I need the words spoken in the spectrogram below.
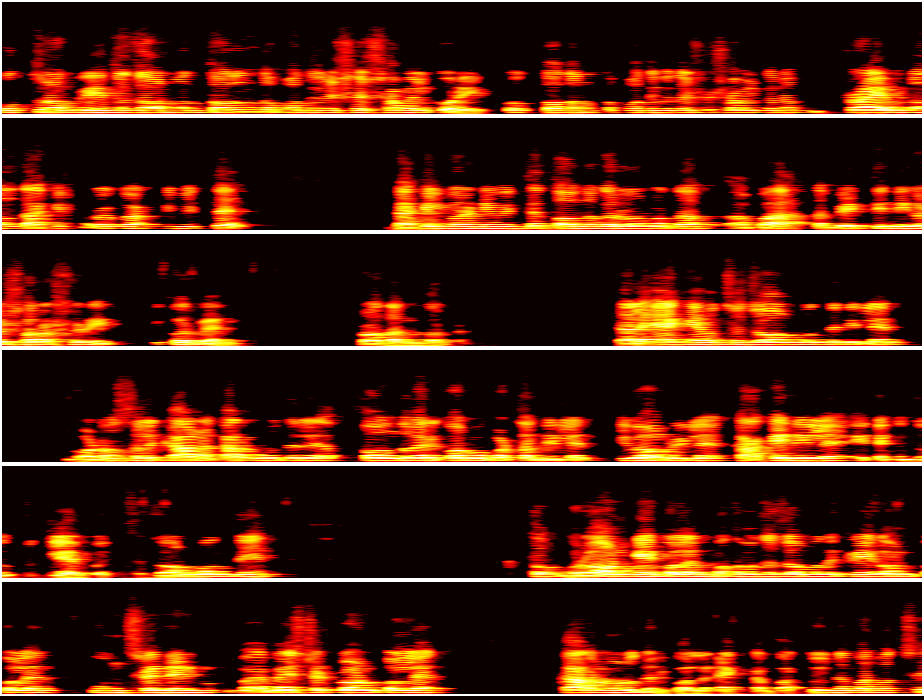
উক্ত গৃহীত জন্মদিন তদন্ত প্রতিবেদন সামিল করে তদন্ত প্রতিবেদন সামিল করে ট্রাইব্যুনাল দাখিল করার নিমিত্তে, দাখিল করার নিমিত্তে তদন্তকারী কর্মকর্তা বা তার ব্যক্তির নিকট সরাসরি কি করবেন? প্রদান করবেন। তাহলে একে হচ্ছে জবানবন্দি নিলেন, ঘটনাস্থলে কারণ মধ্যে তদন্তকারী কর্মকর্তা নিলেন, কীভাবে নিলেন, কাকে নিলেন, এটা কিন্তু একটু ক্লিয়ার করে দিচ্ছে। জবানবন্দি তো গ্রহণ কে করলেন? প্রথম হচ্ছে জন্মদিন কে গ্রহণ করলেন? কোন শ্রেণির ম্যাজিস্ট্রেট গ্রহণ করলেন? কারণ অনুযায়ী করলেন? এক নাম্বার। দুই নাম্বার হচ্ছে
